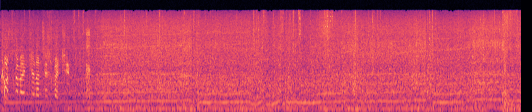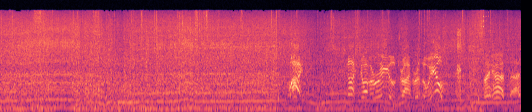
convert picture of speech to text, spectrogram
Custom engine and suspension. Lively! It's nice to have a real driver at the wheel. I heard that.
